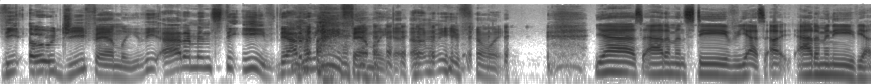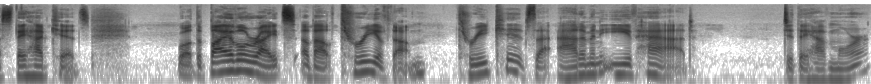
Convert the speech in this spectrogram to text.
the OG family, the Adam and Steve, Eve, the Adam and Eve family, Adam and Eve family. Yes, Adam and Steve. Yes, uh, Adam and Eve. Yes, they had kids. Well, the Bible writes about three of them, three kids that Adam and Eve had. Did they have more?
